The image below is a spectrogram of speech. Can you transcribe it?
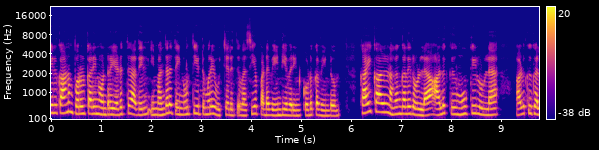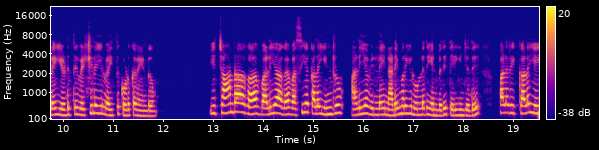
கீழ்காணும் பொருட்களின் ஒன்றை எடுத்து அதில் இம்மந்திரத்தை நூற்றி எட்டு முறை உச்சரித்து வசியப்பட வேண்டியவரின் கொடுக்க வேண்டும். கை கால் நகங்களில் உள்ள அழுக்கு மூக்கில் உள்ள அழுக்குகளை எடுத்து வெற்றிலையில் வைத்து கொடுக்க வேண்டும். இச்சான்றாக வழியாக வசிய கலை இன்றும் அழியவில்லை நடைமுறையில் உள்ளது என்பது தெரிகின்றது. பலர் இக்கலையை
